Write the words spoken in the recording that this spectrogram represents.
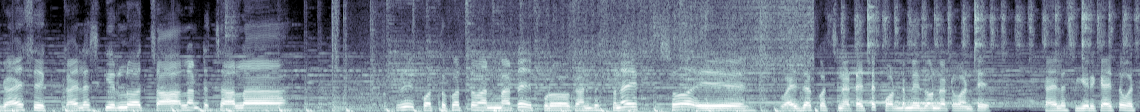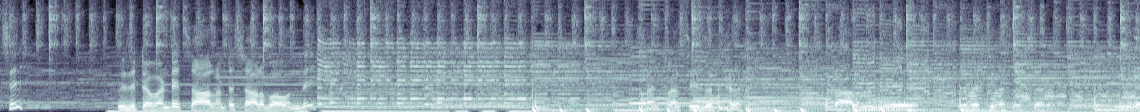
గాయస్ ఈ కైలాసగిరిలో చాలా అంటే చాలా కొత్త కొత్తవి అన్నమాట. ఇప్పుడు కనిపిస్తున్నాయి. సో ఈ వైజాగ్ వచ్చినట్టయితే కొండ మీద ఉన్నటువంటి కైలాసగిరికి అయితే వచ్చి విజిట్ అవ్వండి. చాలా అంటే చాలా బాగుంది. సంక్రాంతి సీజన్ కదా. చాలా వచ్చారు. ముందుగా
